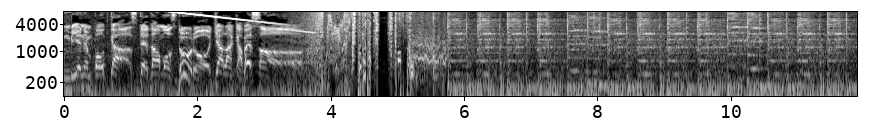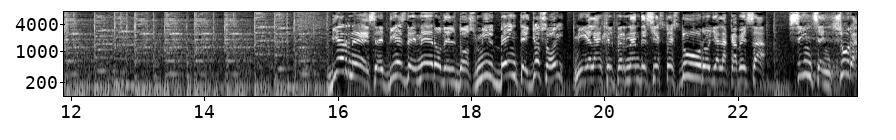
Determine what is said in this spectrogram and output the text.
También en podcast te damos duro y a la cabeza. Viernes 10 de enero del 2020. Yo soy Miguel Ángel Fernández y esto es duro y a la cabeza sin censura.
